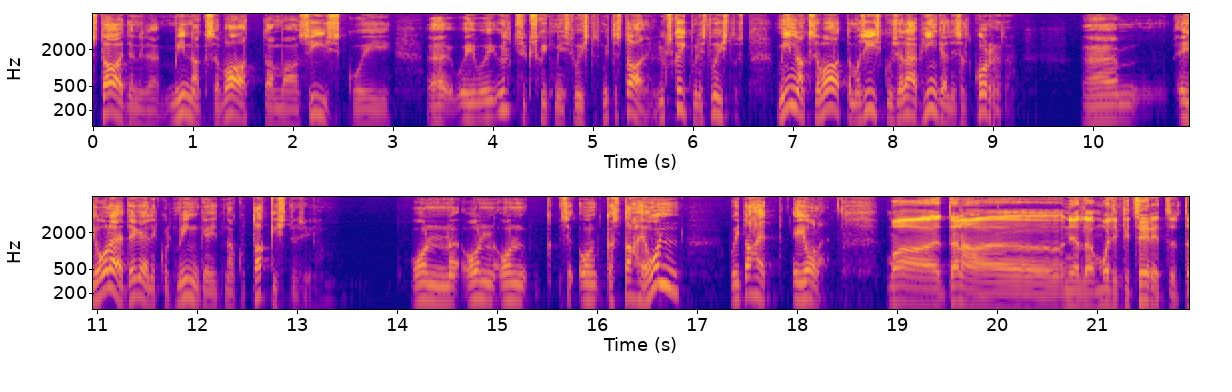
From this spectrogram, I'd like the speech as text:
staadionile minnakse vaatama siis, kui äh, või, või üldse ükskõik millist võistlust, mitte staadionil, ükskõik millist võistlust, minnakse vaatama siis, kui see läheb hingeliselt korda. Ähm, ei ole tegelikult mingeid nagu takistusi, on, on, on, on, kas tahe on või tahet ei ole? ma täna äh, nii-öelda modifitseeritud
